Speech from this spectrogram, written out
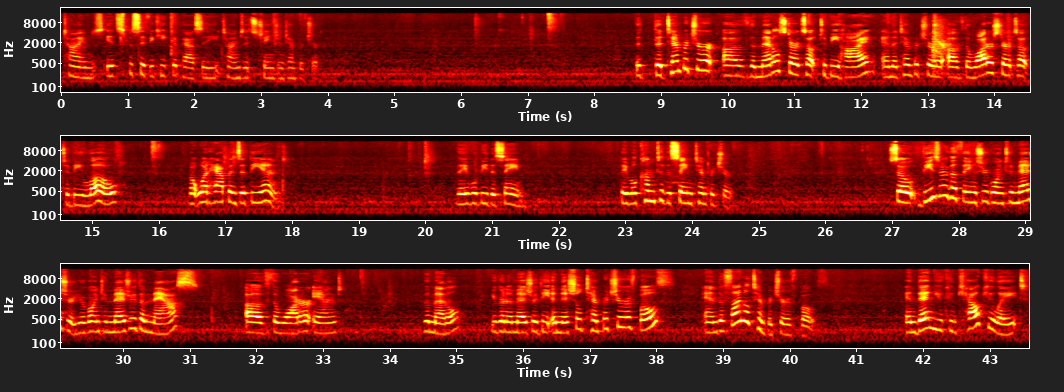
times its specific heat capacity times its change in temperature. The, the temperature of the metal starts out to be high and the temperature of the water starts out to be low, but what happens at the end? They will be the same they will come to the same temperature. So these are the things you're going to measure. You're going to measure the mass of the water and the metal. You're going to measure the initial temperature of both and the final temperature of both. And then you can calculate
